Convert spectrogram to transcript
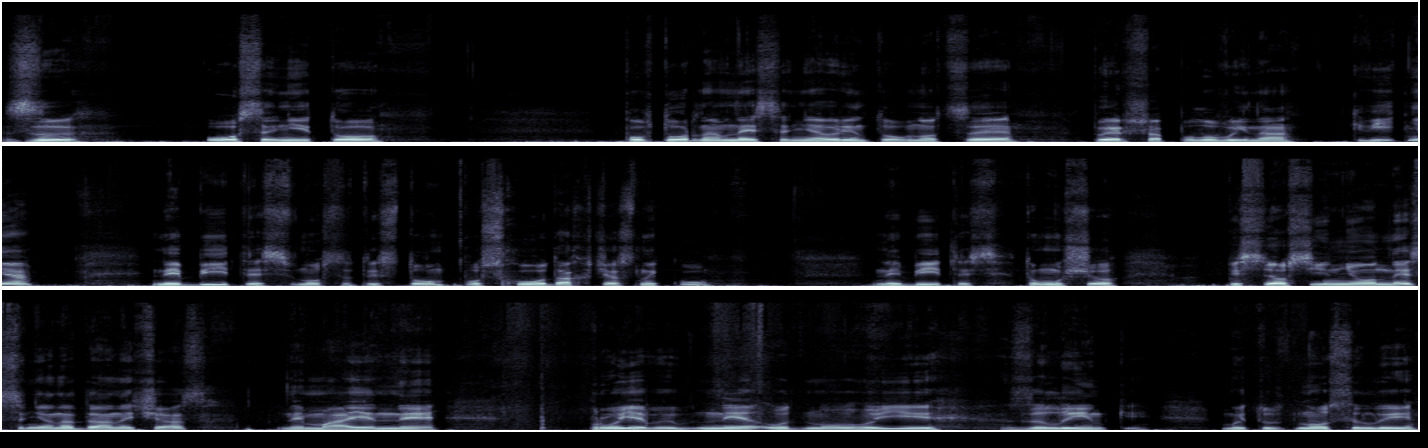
з осені, то повторне внесення орієнтовно це перша половина квітня. Не бійтесь вносити стомп по сходах часнику. Не бійтесь, тому що після осіннього несення на даний час немає не проявів ні одної зелинки. Ми тут вносили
